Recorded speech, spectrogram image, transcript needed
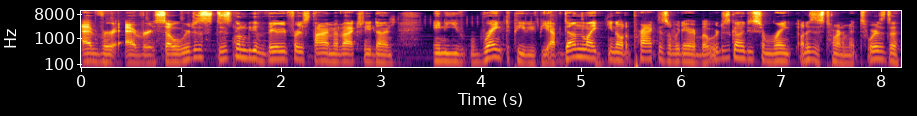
ever, ever. So we're just, this is to be the very first time I've actually done any ranked PvP. I've done like, you know, the practice over there, but we're just to do some ranked. Oh, this is tournaments. Where's the,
